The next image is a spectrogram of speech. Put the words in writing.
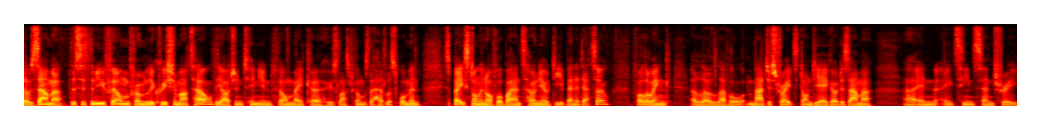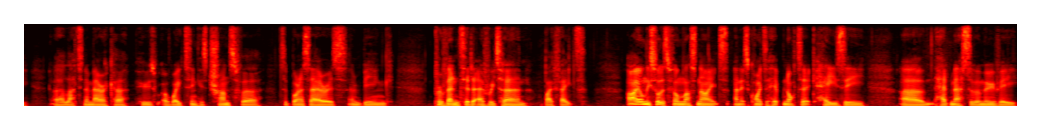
So, Zama, this is the new film from Lucrecia Martel, the Argentinian filmmaker whose last film was The Headless Woman. It's based on the novel by Antonio Di Benedetto, following a low level magistrate, Don Diego de Zama, uh, in 18th century uh, Latin America, who's awaiting his transfer to Buenos Aires and being prevented at every turn by fate. I only saw this film last night, and it's quite a hypnotic, hazy um, head mess of a movie.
